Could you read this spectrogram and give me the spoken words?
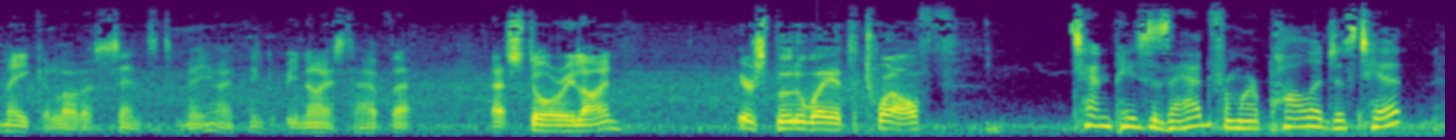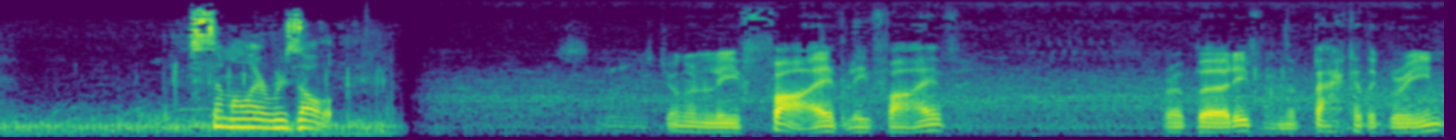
Make a lot of sense to me. I think it'd be nice to have that that storyline. Here's Furue at the 12th. 10 paces ahead from where Paula just hit. Similar result. He's going to leave five, leave five for a birdie from the back of the green.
